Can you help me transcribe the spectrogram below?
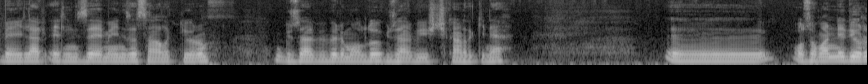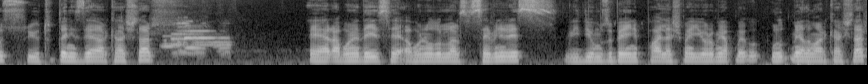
Beyler elinize emeğinize sağlık diyorum. Güzel bir bölüm oldu. Güzel bir iş çıkardık yine. Ee, o zaman ne diyoruz? YouTube'dan izleyen arkadaşlar eğer abone değilse abone olurlarsa seviniriz. Videomuzu beğenip paylaşmayı, yorum yapmayı unutmayalım arkadaşlar.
